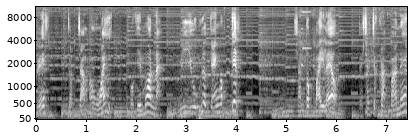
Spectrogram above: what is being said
เรสจดจำเอาไว้โปเกมอนน่ะ มีอยู่เพื่อแก๊งล็อกเก็ต ฉันต้องไปแล้ว แต่ฉันจะกลับมาแน่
